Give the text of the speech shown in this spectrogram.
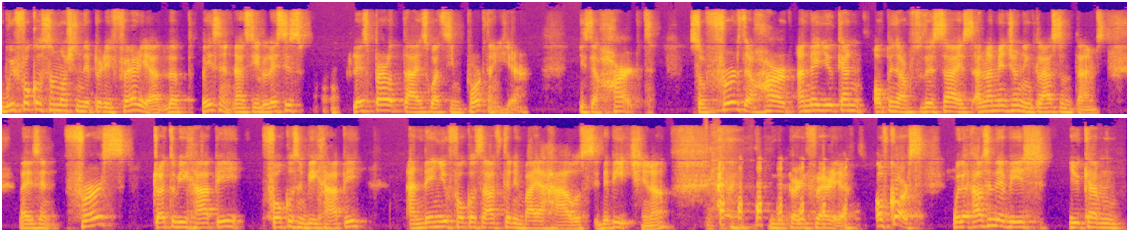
We focus so much in the periphery. Look, listen, I see, let's, just, let's prioritize what's important here is the heart. So first the heart, and then you can open up to the sides. And I mentioned in class sometimes, like I said, first try to be happy, focus and be happy, and then you focus after and buy a house in the beach, you know, in the periphery. Of course, with a house in the beach, you can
